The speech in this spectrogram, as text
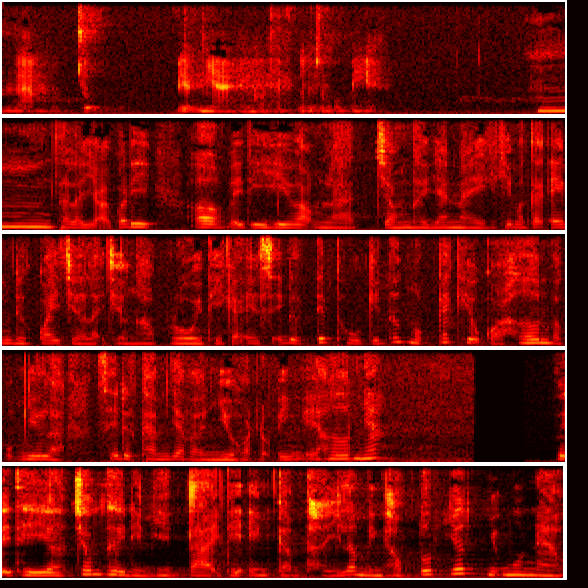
làm một chút việc nhà để có thể phụ cho bố mẹ. Hmm, thật là giỏi quá đi ờ, Vậy thì hy vọng là trong thời gian này Khi mà các em được quay trở lại trường học rồi Thì các em sẽ được tiếp thu kiến thức một cách hiệu quả hơn Và cũng như là sẽ được tham gia vào nhiều hoạt động ý nghĩa hơn nhé Vậy thì ờ, trong thời điểm hiện tại thì em cảm thấy là mình học tốt nhất những môn nào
